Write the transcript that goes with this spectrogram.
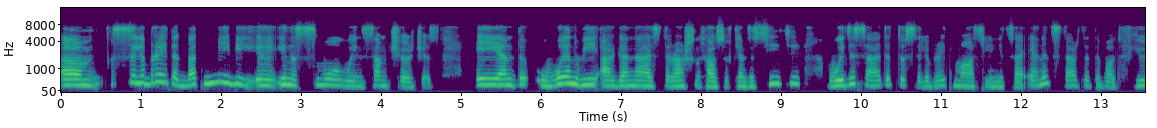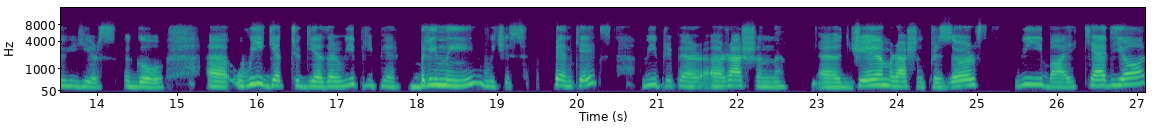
um, celebrated, but maybe uh, in a small way in some churches. And when we organized the Russian House of Kansas City, we decided to celebrate Maslenitsa, and it started about a few years ago. Uh, we get together, we prepare blini, which is pancakes, we prepare uh, Russian uh, jam, Russian preserves, we buy caviar,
